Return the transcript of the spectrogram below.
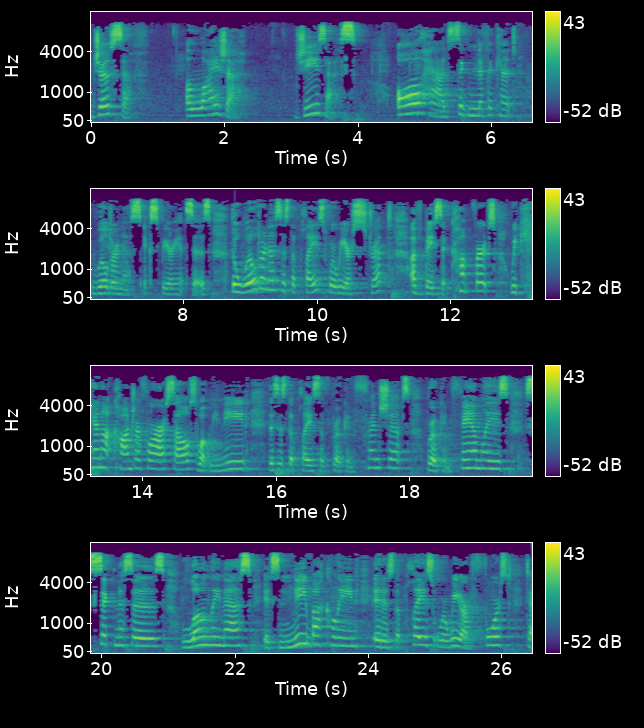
Joseph, Elijah, Jesus, all had significant wilderness experiences. The wilderness is the place where we are stripped of basic comforts. We cannot conjure for ourselves what we need. This is the place of broken friendships, broken families, sicknesses, loneliness. It's knee buckling. It is the place where we are forced to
